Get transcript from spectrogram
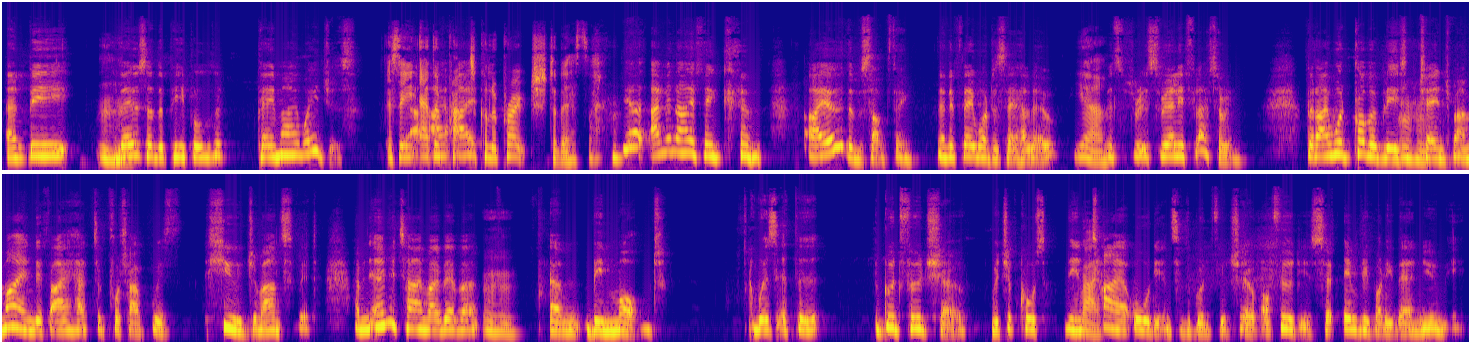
And B, mm-hmm. those are the people that pay my wages. Is the other practical I, approach to this? yeah, I mean, I think um, I owe them something. And if they want to say hello, yeah, it's, it's really flattering. But I would probably mm-hmm. change my mind if I had to put up with huge amounts of it. I mean, the only time I've ever mm-hmm. um, been mobbed was at the Good Food Show which of course the entire audience of the Good Food Show are foodies. So everybody there knew me.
